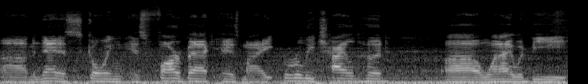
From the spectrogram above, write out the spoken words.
Um, and that is going as far back as my early childhood uh, when I would be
